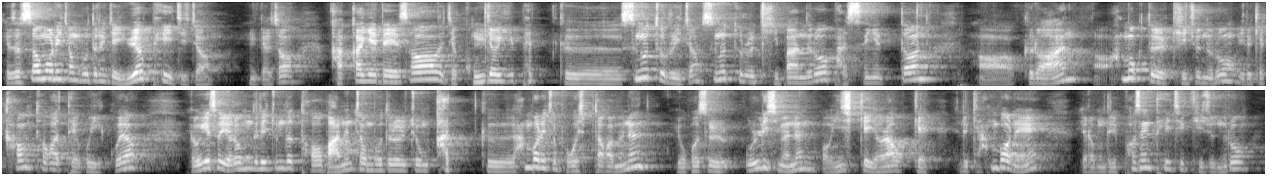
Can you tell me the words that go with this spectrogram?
그래서 summary 정보들은 이제 요약 페이지죠. 그래서 각각에 대해서 이제 공격이 그 Snort rule이죠. Snort rule 기반으로 발생했던 어, 그러한 어, 항목들 기준으로 이렇게 카운터가 되고 있고요. 여기서 여러분들이 좀 더 더 많은 정보들을 좀 그 한 번에 좀 보고 싶다고 하면은 요것을 올리시면은 뭐 20개, 19개 이렇게 한 번에 여러분들이 퍼센테이지 기준으로 그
